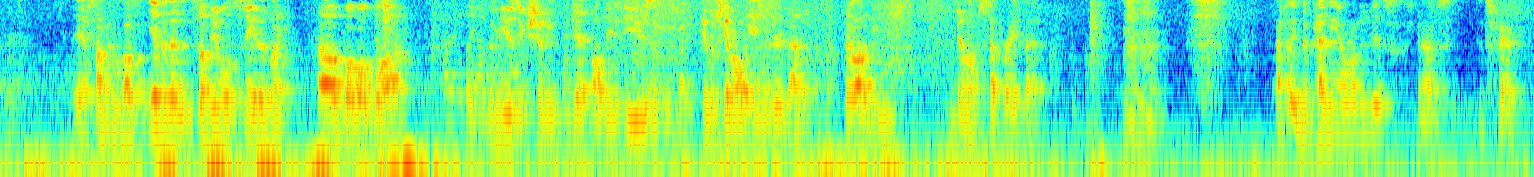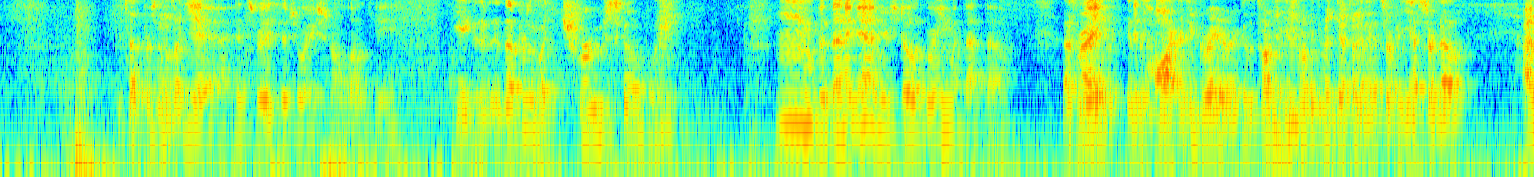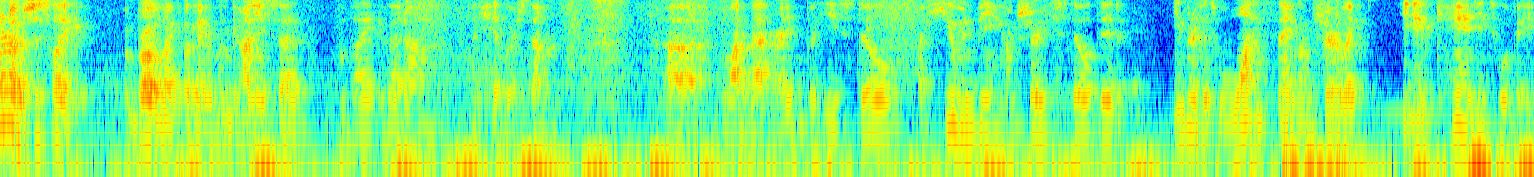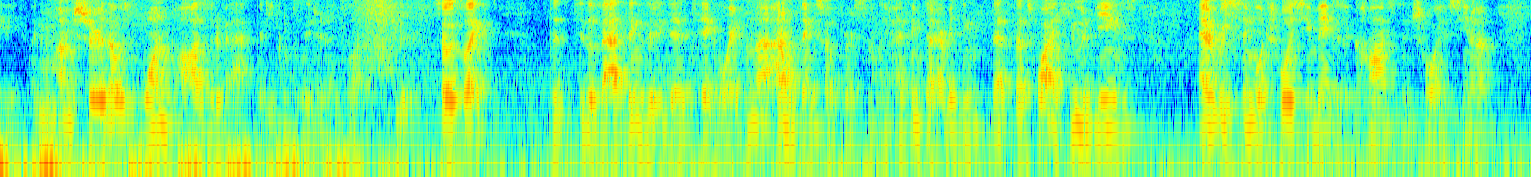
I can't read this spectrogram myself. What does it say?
Yeah, some people don't. Yeah, but then some people see it as like, oh, blah blah blah. Like the music shouldn't get all these views, and like people just get all like, angry about it. Like, a lot of people don't separate that. Mm-hmm. I think depending on what it is, you know, it's it's fair. If that person is like, yeah, it's really situational, low key. Yeah, because if, if that person's like true scum, like Mm, but then again, you're still agreeing with that though. that's Right? thing. It's, It's a, hard. It's, a gray area because it's hard. It's Mhm. hard to give a definite answer of a yes or no. I don't know. It's just like, bro, like okay, when Kanye said like that, um, like Hitler's done uh, a lot of bad, right? But he's still a human being. I'm sure he still did, even if it's one thing. I'm sure like he gave candy to a baby. Like Mhm. I'm sure that was one positive act that he completed in his life. Yeah. So it's like. Do, do the bad things that he did take away from that? I don't think so personally. I think that everything that that's why human beings every single choice you make is a constant choice, you know.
